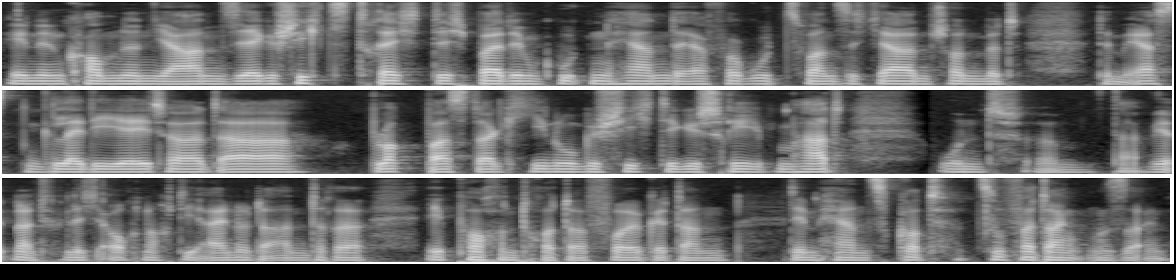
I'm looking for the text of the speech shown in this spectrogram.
in den kommenden Jahren sehr geschichtsträchtig bei dem guten Herrn, der vor gut 20 Jahren schon mit dem ersten Gladiator da Blockbuster-Kino-Geschichte geschrieben hat. Und ähm, da wird natürlich auch noch die ein oder andere Epochentrotter-Folge dann dem Herrn Scott zu verdanken sein.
